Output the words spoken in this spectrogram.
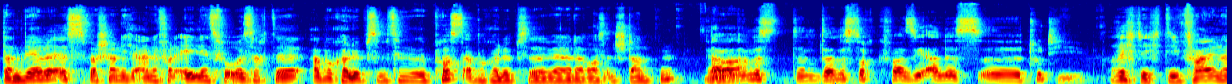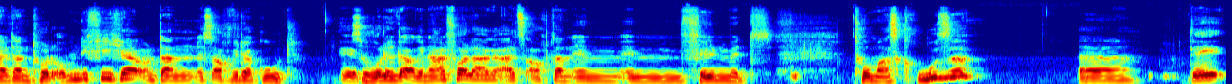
dann wäre es wahrscheinlich eine von Aliens verursachte Apokalypse bzw. Postapokalypse wäre daraus entstanden. Ja, aber aber dann ist, dann, dann ist doch quasi alles äh, Tutti. richtig, die fallen halt dann tot um, die Viecher, und dann ist auch wieder gut. Eben. Sowohl in der Originalvorlage als auch dann im, im Film mit Thomas Kruse. Äh, Die,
